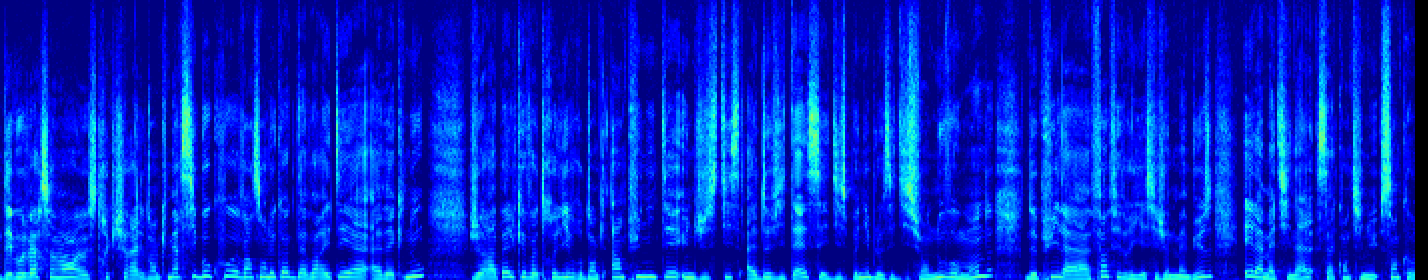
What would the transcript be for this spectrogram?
Des bouleversements euh, structurels. Donc, merci beaucoup, euh, Vincent Lecoq, d'avoir été euh, avec nous. Je rappelle que votre livre, donc Impunité, une justice à deux vitesses, est disponible aux éditions Nouveau Monde depuis la fin février, si je ne m'abuse, et la matinale, ça continue sans corruption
